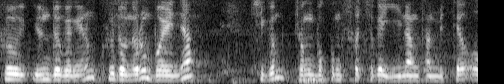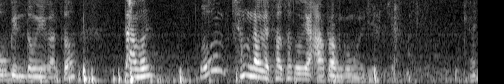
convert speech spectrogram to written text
그 윤덕영이는 그 돈으로 뭐 했냐? 지금 경복궁 서쪽의 인왕산 밑에 옥인동에 가서 땅을 엄청나게 사서 거기 아방궁을 지었죠. 네?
